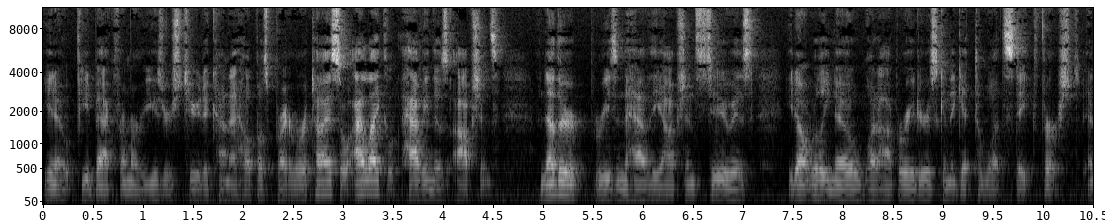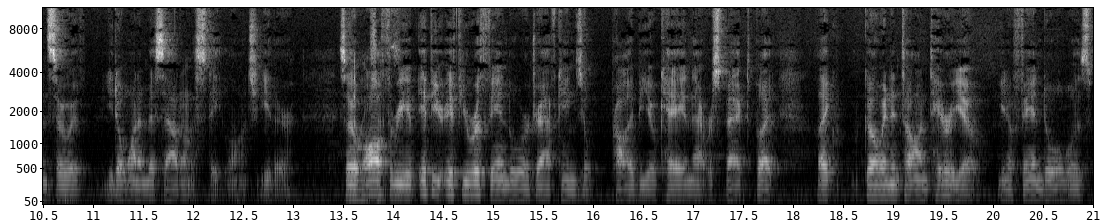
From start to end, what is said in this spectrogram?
you know feedback from our users too to kind of help us prioritize so i like having those options another reason to have the options too is you don't really know what operator is going to get to what state first and so if you don't want to miss out on a state launch either So all sense. three, if you're—if you're with FanDuel or DraftKings, you'll probably be okay in that respect. But like going into Ontario, you know, FanDuel was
